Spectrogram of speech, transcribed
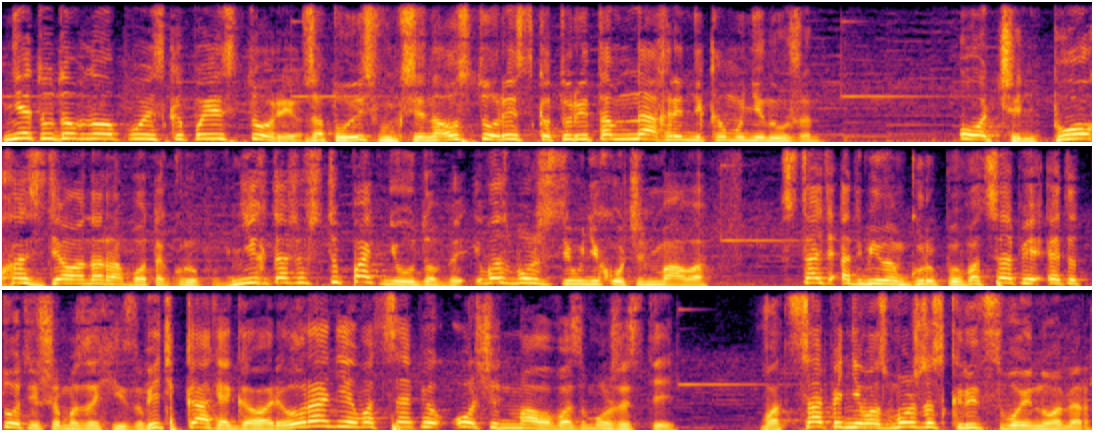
Нет удобного поиска по истории. Зато есть функционал Stories, который там нахрен никому не нужен. Очень плохо сделана работа групп. В них даже вступать неудобно, и возможностей у них очень мало. Стать админом группы в WhatsApp это тот еще мазохизм. Ведь, как я говорил ранее, в WhatsApp очень мало возможностей. В WhatsApp невозможно скрыть свой номер.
